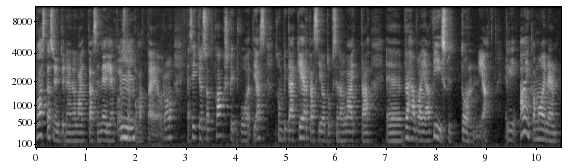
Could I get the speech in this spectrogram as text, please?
vastasyntyneenä laittaa se 14 000 mm. euroa, ja sitten jos oot 20-vuotias, sun pitää kertasijoituksena laittaa eh, vähän vajaa 50 tonnia. Eli aikamoinen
